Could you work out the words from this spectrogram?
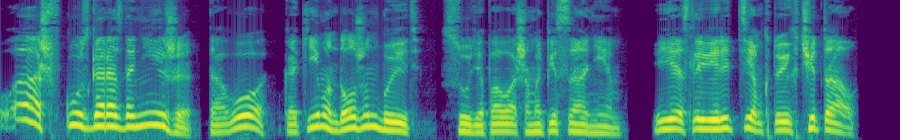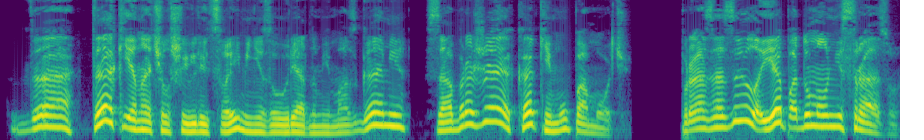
Ваш вкус гораздо ниже того, каким он должен быть, судя по вашим описаниям, если верить тем, кто их читал. Да, так я начал шевелить своими незаурядными мозгами, соображая, как ему помочь. Про Азазела я подумал не сразу.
